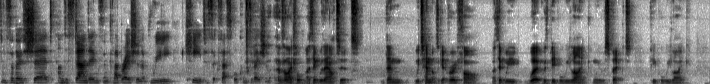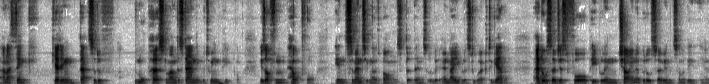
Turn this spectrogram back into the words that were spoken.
And so those shared understandings and collaboration are really key to successful conservation. Vital. I think without it, then we tend not to get very far. I think we work with people we like and we respect people we like. And I think getting that sort of more personal understanding between people is often helpful in cementing those bonds that then sort of enable us to work together. And also just for people in China, but also in some of the you know,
